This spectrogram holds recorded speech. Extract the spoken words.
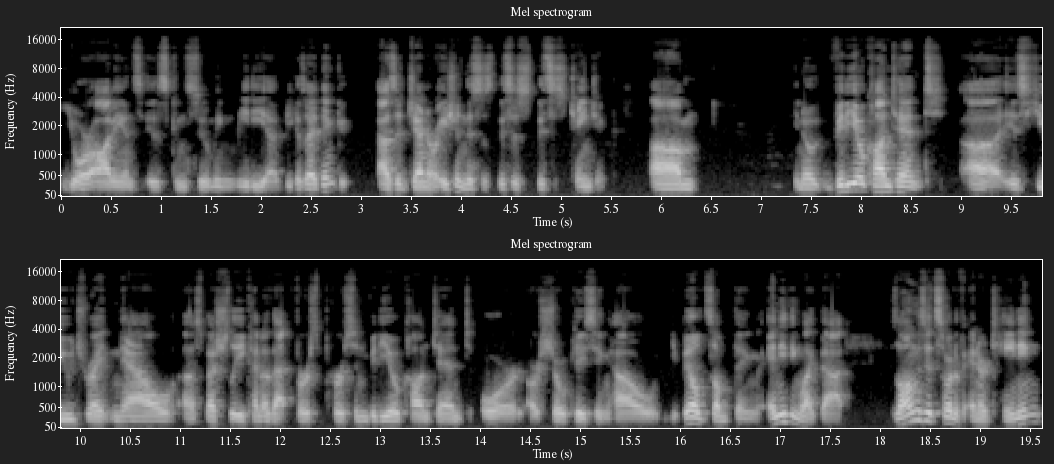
your audience is consuming media because I think as a generation this is this is this is changing. Um, you know, video content uh, is huge right now, especially kind of that first person video content or or showcasing how you build something, anything like that. As long as it's sort of entertaining,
